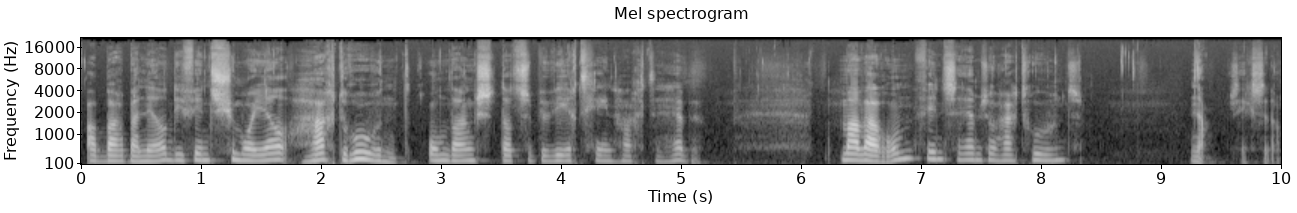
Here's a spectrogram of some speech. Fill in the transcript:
Abarbanel, die vindt Shmoyel hartroerend, ondanks dat ze beweert geen hart te hebben. Maar waarom vindt ze hem zo hartroerend? Nou, zegt ze dan.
